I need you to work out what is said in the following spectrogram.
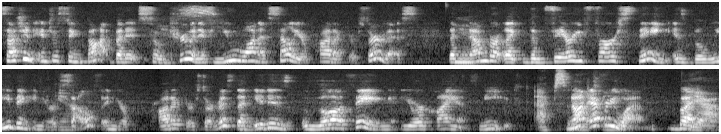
Such an interesting thought, but it's so yes. true. And if you want to sell your product or service, the yeah. number, like the very first thing is believing in yourself yeah. and your product or service that mm. it is the thing your clients need. Absolutely. Not everyone, but Yeah.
